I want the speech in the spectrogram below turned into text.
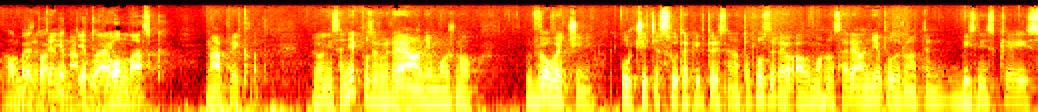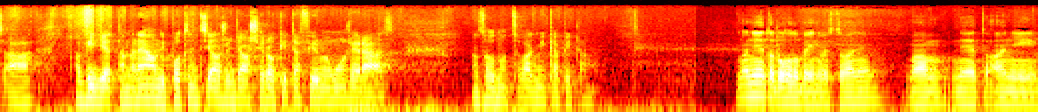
Alebo, alebo je, to, je, je to Elon Musk? Napríklad. Že oni sa nepozerujú reálne možno vo väčšine určite sú takí, ktorí sa na to pozerajú, ale možno sa reálne nepozerú na ten business case a, a vidia tam reálny potenciál, že ďalšie roky tá firma môže rásť a zhodnocovať mi kapitál. No nie je to dlhodobé investovanie, mám, nie je to ani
